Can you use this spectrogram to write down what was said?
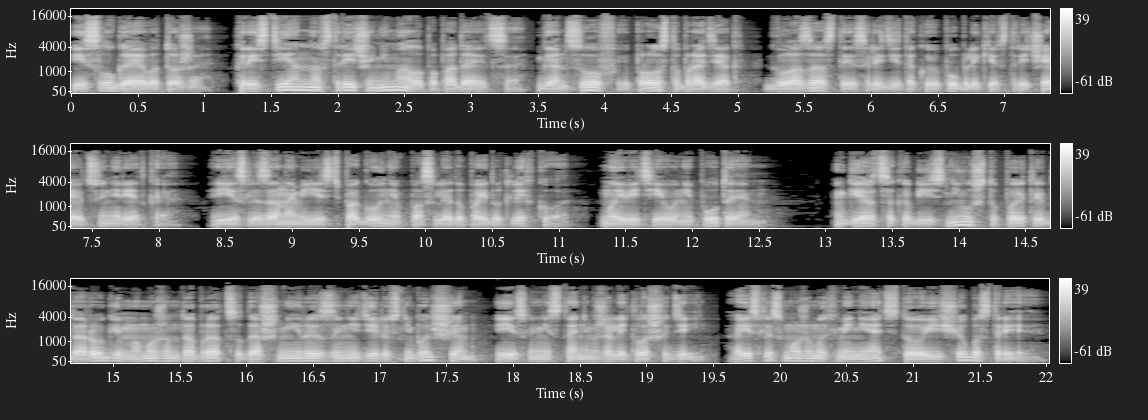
и слуга его тоже. Крестьян навстречу немало попадается, гонцов и просто бродяг. Глазастые среди такой публики встречаются нередко. Если за нами есть погоня, по следу пойдут легко. Мы ведь его не путаем. Герцог объяснил, что по этой дороге мы можем добраться до Шниры за неделю с небольшим, если не станем жалеть лошадей. А если сможем их менять, то еще быстрее.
